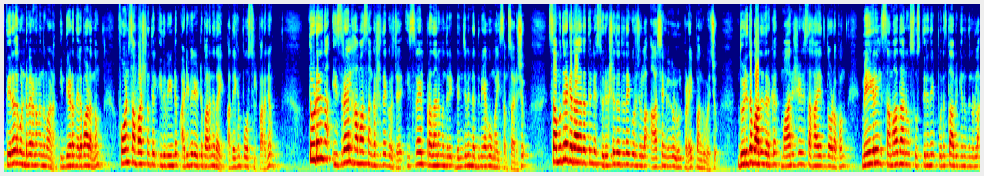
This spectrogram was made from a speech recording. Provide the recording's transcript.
സ്ഥിരത കൊണ്ടുവരണമെന്നുമാണ് ഇന്ത്യയുടെ നിലപാടെന്നും ഫോൺ സംഭാഷണത്തിൽ ഇത് വീണ്ടും അടിവരയിട്ട് പറഞ്ഞതായി അദ്ദേഹം പോസ്റ്റിൽ പറഞ്ഞു. തുടരുന്ന ഇസ്രായേൽ ഹമാസ് സംഘർഷത്തെക്കുറിച്ച് ഇസ്രായേൽ പ്രധാനമന്ത്രി ബെഞ്ചമിൻ നെതന്യാഹുവുമായി സംസാരിച്ചു. സമുദ്ര ഗതാഗതത്തിന്റെ സുരക്ഷിതത്വത്തെക്കുറിച്ചുള്ള ആശങ്കകൾ ഉൾപ്പെടെ പങ്കുവച്ചു. ദുരിതബാധിതർക്ക് മാനുഷിക സഹായത്തോടൊപ്പം മേഖലയിൽ സമാധാനവും സുസ്ഥിരതയും പുനഃസ്ഥാപിക്കുന്നതിനുള്ള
